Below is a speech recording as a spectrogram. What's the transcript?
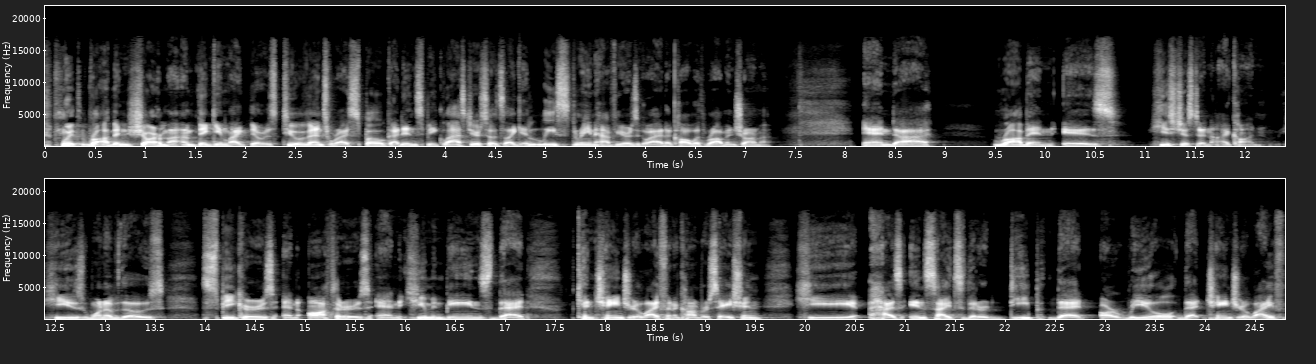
with Robin Sharma. I'm thinking like there was two events where I spoke. I didn't speak last year, so it's like at least three and a half years ago. I had a call with Robin Sharma, and uh, Robin is he's just an icon. He's one of those speakers and authors and human beings that can change your life in a conversation. He has insights that are deep, that are real, that change your life.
